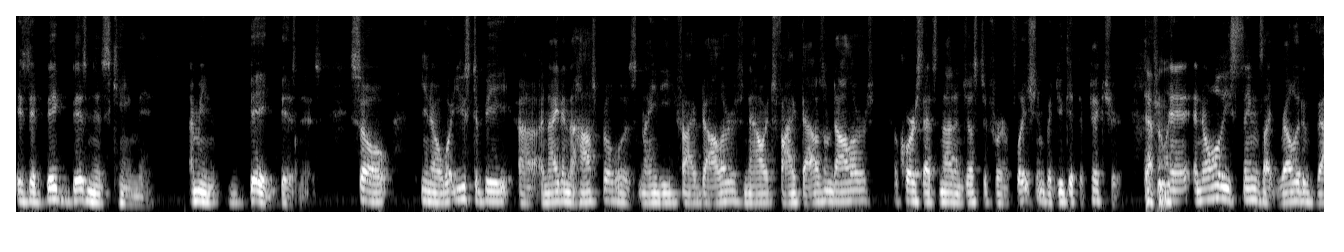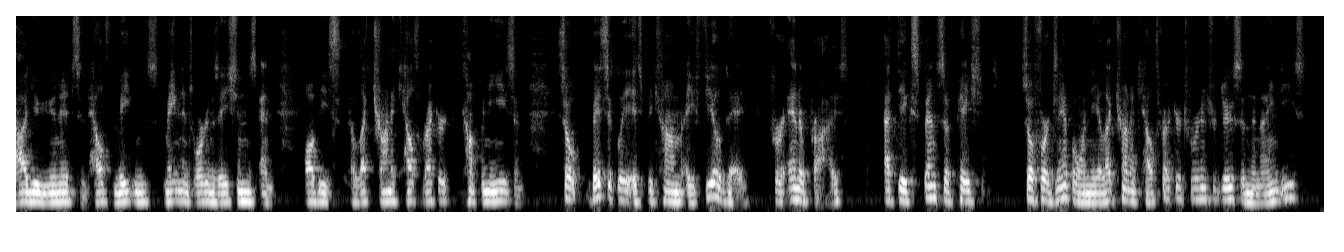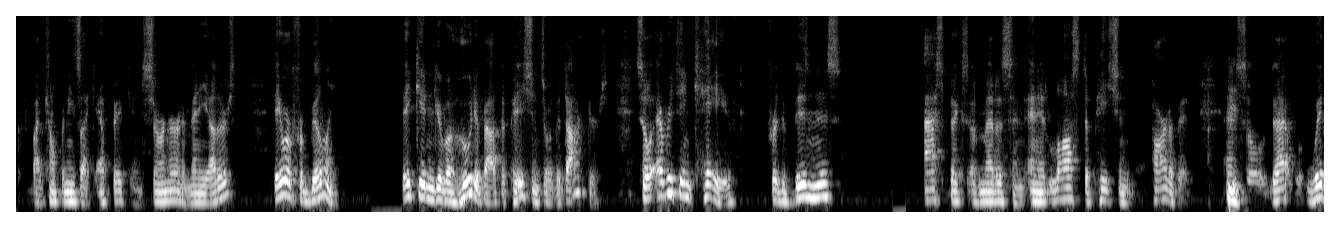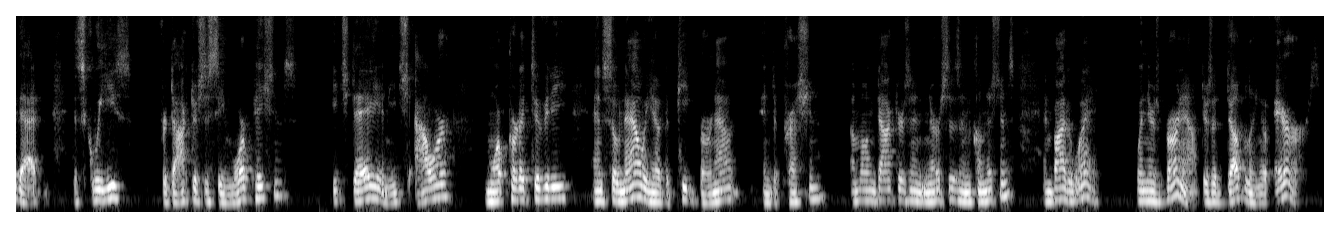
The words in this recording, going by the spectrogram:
is that big business came in. I mean big business. So you know what used to be uh, a night in the hospital was $95 now it's $5000 of course that's not adjusted for inflation but you get the picture. Definitely. And, and, all these things like relative value units and health maintenance maintenance organizations and all these electronic health record companies. And so basically it's become a field day for enterprise at the expense of patients. So for example when the electronic health records were introduced in the 90s by companies like Epic and Cerner and many others, they were for billing. They didn't give a hoot about the patients or the doctors. So everything caved for the business aspects of medicine and it lost the patient part of it. And mm. so that with that, the squeeze for doctors to see more patients each day and each hour, more productivity. And so now we have the peak burnout and depression among doctors and nurses and clinicians. And by the way, when there's burnout, there's a doubling of errors.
